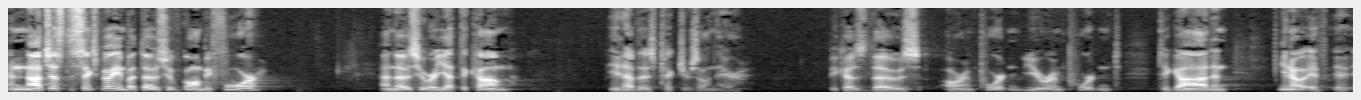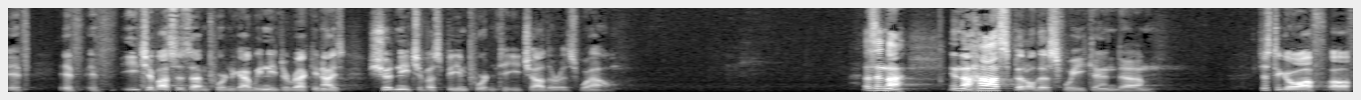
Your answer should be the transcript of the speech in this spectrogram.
And not just the six billion, but those who've gone before and those who are yet to come. He'd have those pictures on there because those are important. You're important to God. And, you know, if, if, if, if each of us is that important to God, we need to recognize shouldn't each of us be important to each other as well? I was in the, in the hospital this week, and um, just to go off, off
